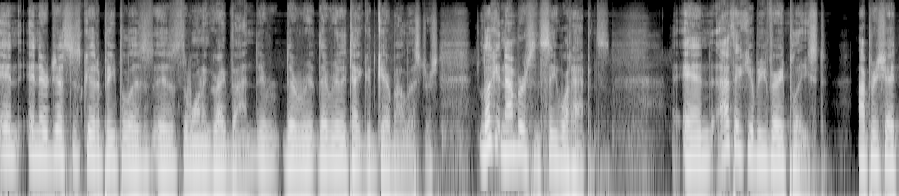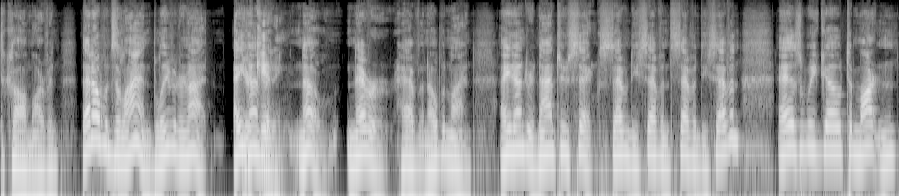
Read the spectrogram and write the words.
and and they're just as good a people as, as the one in Grapevine. They're, they're re- they really take good care of my listeners. Look at numbers and see what happens, and I think you'll be very pleased. I appreciate the call, Marvin. That opens the line, believe it or not. You're 800 kidding. No, never have an open line. 800 926 7777 as we go to Martin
